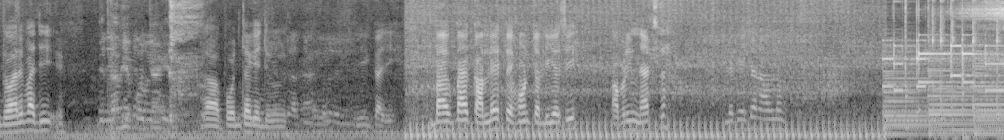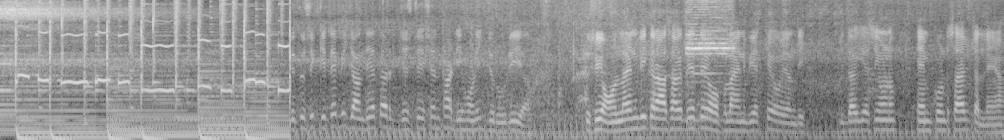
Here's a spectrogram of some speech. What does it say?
ਦੁਆਰੇ ਭਾਜੀ। ਜਿੱਦਾਂ ਵੀ ਪਹੁੰਚਾਂਗੇ। ਪਹੁੰਚਾਂਗੇ ਜ਼ਰੂਰ। ਠੀਕ ਆ ਜੀ। ਬੈਗ ਬੈਗ ਕਰ ਲਏ ਤੇ ਹੁਣ ਚੱਲੀਏ ਅਸੀਂ ਆਪਣੀ ਨੈਕਸਟ ਲੋਕੇਸ਼ਨ ਆਲ ਨੂੰ। ਕਿਤੇ ਵੀ ਜਾਂਦੇ ਆ ਤਾਂ ਰਜਿਸਟ੍ਰੇਸ਼ਨ ਤੁਹਾਡੀ ਹੋਣੀ ਜ਼ਰੂਰੀ ਆ। ਤੁਸੀਂ ਆਨਲਾਈਨ ਵੀ ਕਰਾ ਸਕਦੇ ਆ ਤੇ ਆਫਲਾਈਨ ਵੀ ਇੱਥੇ ਹੋ ਜਾਂਦੀ। ਜਿੱਦਾਂ ਕਿ ਅਸੀਂ ਹੁਣ ਹੇਮਕੁੰਟ ਸਾਹਿਬ ਚੱਲੇ ਆ।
